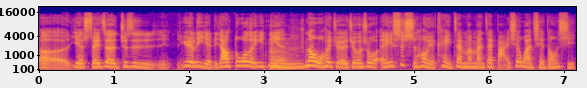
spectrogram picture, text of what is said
呃，也随着就是阅历也比较多了一点，那我会觉得就是说，哎，是时候也可以再慢慢再把一些晚期的东西，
